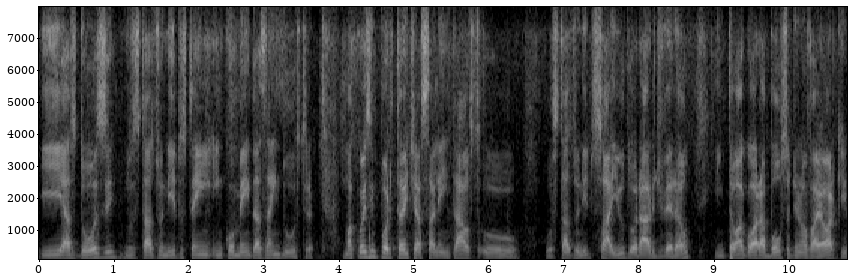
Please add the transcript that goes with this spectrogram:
E às 12, nos Estados Unidos, tem encomendas à indústria. Uma coisa importante a salientar, o, os Estados Unidos saiu do horário de verão, então agora a Bolsa de Nova York,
